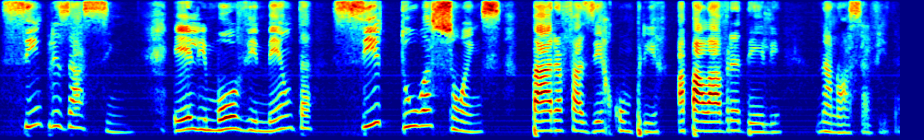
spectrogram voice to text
Simples assim. Ele movimenta situações para fazer cumprir a palavra dele na nossa vida.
